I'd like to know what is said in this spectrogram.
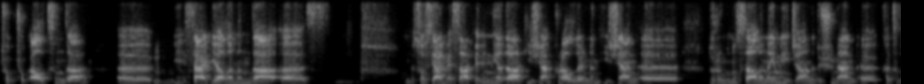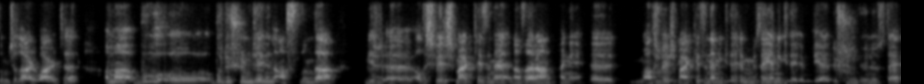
çok çok altında. Ee, bir sergi alanında e, sosyal mesafenin ya da hijyen kurallarının, hijyen e, durumunun sağlanamayacağını düşünen e, katılımcılar vardı. Ama bu bu düşüncenin aslında bir alışveriş merkezine nazaran hani alışveriş merkezine mi gidelim, müzeye mi gidelim diye düşündüğünüzde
